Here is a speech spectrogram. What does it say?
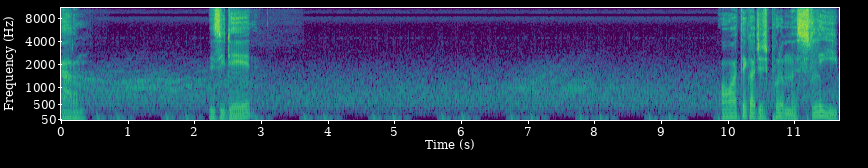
Got him. Is he dead? Oh, I think I just put him to sleep.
